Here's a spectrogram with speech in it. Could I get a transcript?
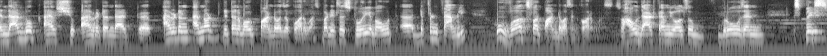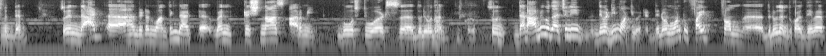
In that book, I have sho- I have written that uh, I have written I have not written about Pandavas or Kauravas, but it's a story about a different family who works for Pandavas and Kauravas. So how that family also grows and splits with them. So in that, uh, I have written one thing that uh, when Krishna's army goes towards uh, Duryodhan, so that army was actually they were demotivated. They don't want to fight from uh, Duryodhan because they were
